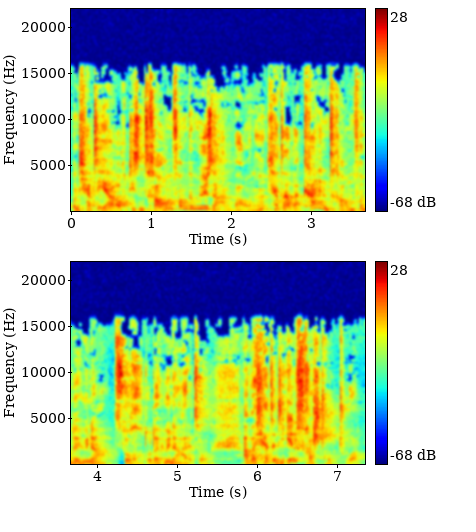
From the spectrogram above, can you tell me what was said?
und ich hatte ja auch diesen Traum vom Gemüseanbau. Ne? Ich hatte aber keinen Traum von der Hühnerzucht oder Hühnerhaltung. Aber ich hatte die Infrastruktur.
